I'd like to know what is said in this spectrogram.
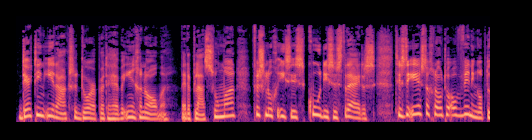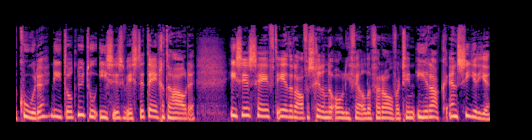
13 Iraakse dorpen te hebben ingenomen. Bij de plaats Soumar versloeg ISIS Koerdische strijders. Het is de eerste grote overwinning op de Koerden die tot nu toe ISIS wisten tegen te houden. ISIS heeft eerder al verschillende olievelden veroverd in Irak en Syrië.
